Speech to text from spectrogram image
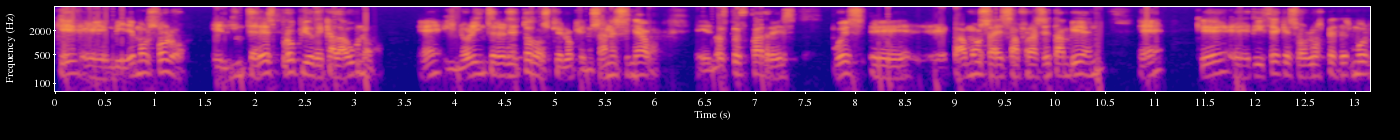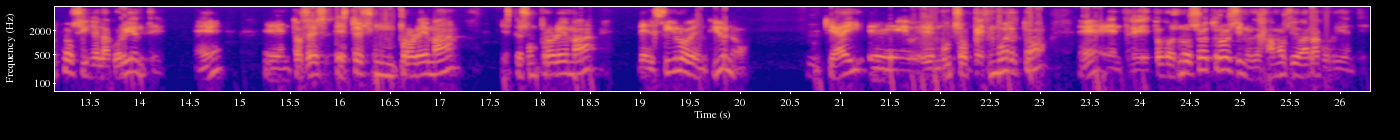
que eh, miremos solo el interés propio de cada uno ¿eh? y no el interés de todos, que es lo que nos han enseñado eh, nuestros padres, pues vamos a esa frase también que dice que son los peces muertos sigue la corriente. entonces, esto es un problema, este es un problema del siglo XXI que hay mucho pez muerto entre todos nosotros y nos dejamos llevar la corriente.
